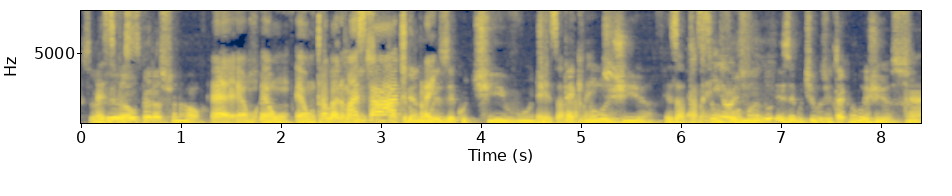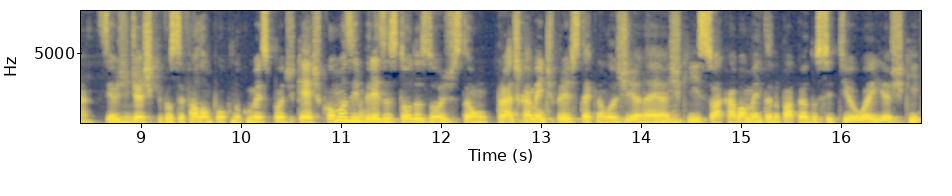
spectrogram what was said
Você vai Mas se virar você- operacional. É, é um, é um, é um trabalho mais Completamente. Você não tá tático. criando pra... um executivo de Exatamente. tecnologia. Exatamente. Assim, hoje- Formando executivos de tecnologias. É. Sim, hoje em dia, acho que você falou um pouco no começo do podcast, como as empresas todas hoje estão praticamente empresas de tecnologia, né? Uhum. Acho que isso acaba aumentando o papel do CTO aí. Acho que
